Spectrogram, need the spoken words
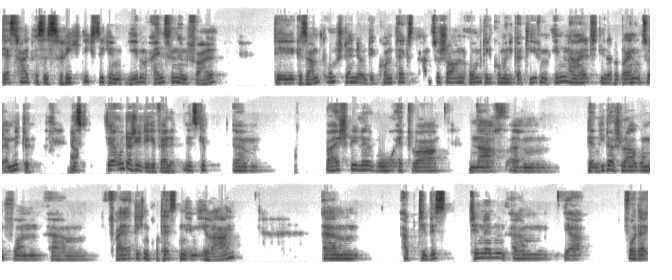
deshalb ist es richtig, sich in jedem einzelnen Fall die Gesamtumstände und den Kontext anzuschauen, um den kommunikativen Inhalt dieser Verbrennung zu ermitteln. Ja. Es gibt sehr unterschiedliche Fälle. Es gibt ähm, Beispiele, wo etwa nach ähm, der Niederschlagung von ähm, freiheitlichen Protesten im Iran ähm, Aktivistinnen ähm, ja vor der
